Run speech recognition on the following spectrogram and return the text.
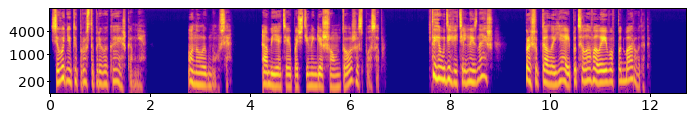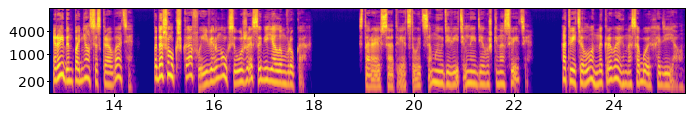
Сегодня ты просто привыкаешь ко мне. Он улыбнулся. Объятие почти нагишом тоже способ. Ты удивительный, знаешь, прошептала я и поцеловала его в подбородок. Рейден поднялся с кровати, подошел к шкафу и вернулся уже с одеялом в руках. Стараюсь соответствовать самой удивительной девушке на свете ответил он, накрывая нас обоих одеялом.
